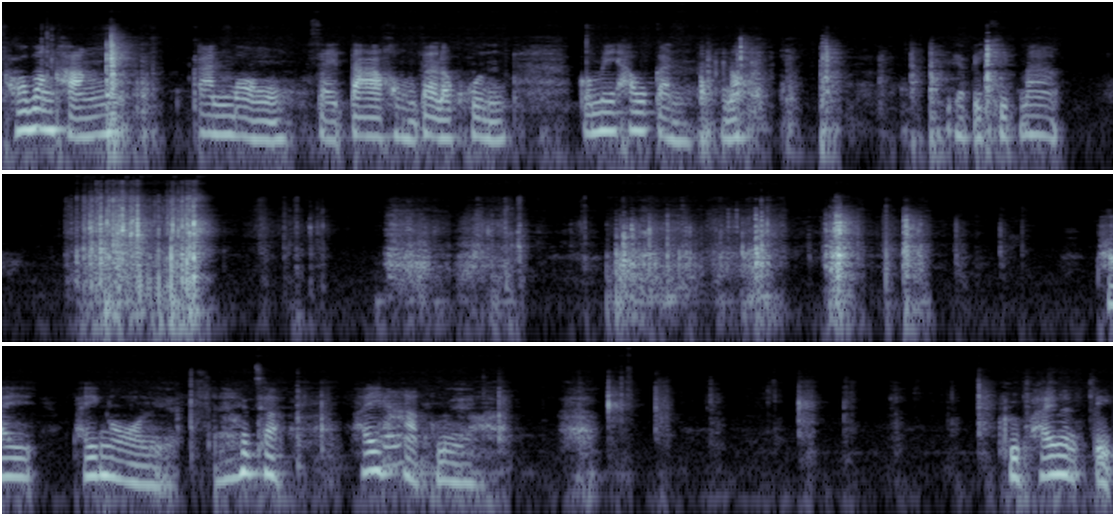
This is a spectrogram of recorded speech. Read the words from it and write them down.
เพราะบางครั้งการมองสายตาของแต่ละคน ก็ไม่เท่ากันเนาะอย่าไปคิดมากไพ่ไพ่งอเลยจะไพ่หักเลยค่ะ คือไพ่มันติด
